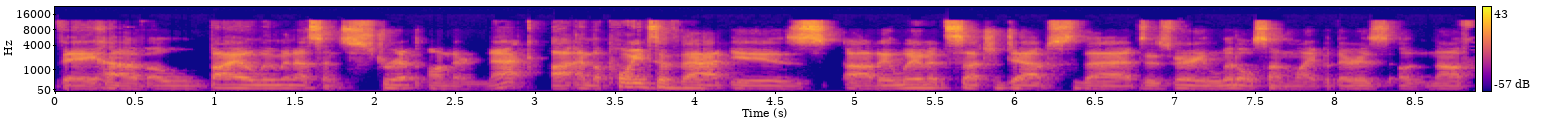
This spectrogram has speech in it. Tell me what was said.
They have a bioluminescent strip on their neck. Uh, and the point of that is uh, they live at such depths that there's very little sunlight, but there is enough.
